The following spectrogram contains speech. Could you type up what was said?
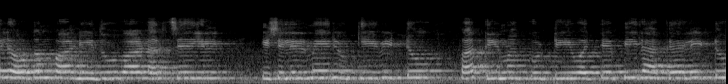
ലോകം പണിതു. വളർച്ചയിൽ ഇശലിൽ മെരുക്കി വിട്ടു. ഫത്തിമക്കുട്ടി ഒറ്റ പിലാക്കലിട്ടു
